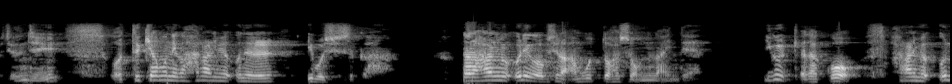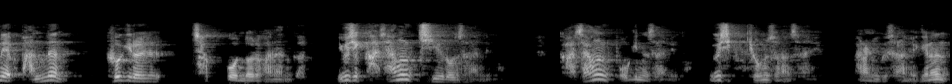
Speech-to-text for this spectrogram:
어쩌든지 어떻게 하면 내가 하나님의 은혜를 입을 수 있을까? 나는 하나님의 은혜가 없이는 아무것도 할 수 없는 아인데 이걸 깨닫고 하나님의 은혜 받는 거기를 찾고 노력하는 것 이것이 가장 지혜로운 사람이고 가장 복 있는 사람이고 이것이 겸손한 사람이고 하나님 그 사람에게는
